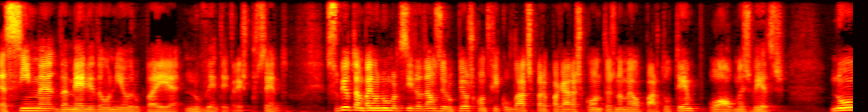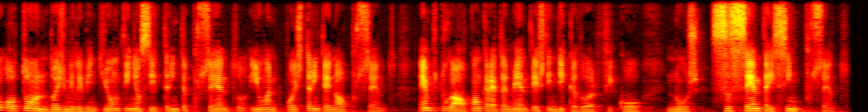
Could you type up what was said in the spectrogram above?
acima da média da União Europeia, 93%. Subiu também o número de cidadãos europeus com dificuldades para pagar as contas na maior parte do tempo ou algumas vezes. No outono de 2021 tinham sido 30% e um ano depois 39%. Em Portugal, concretamente, este indicador ficou nos 65%.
